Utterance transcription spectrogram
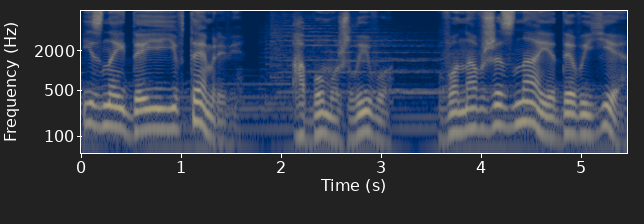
і знайде її в темряві. Або, можливо, вона вже знає, де ви є,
